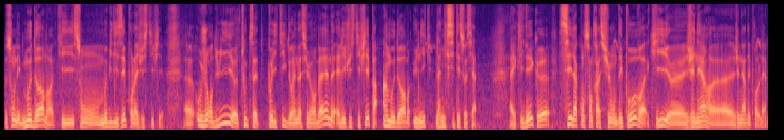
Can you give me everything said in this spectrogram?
ce sont les mots d'ordre qui sont mobilisés pour la justifier. Aujourd'hui, toute cette politique de rénovation urbaine, elle est justifiée par un mot d'ordre unique, la mixité sociale avec l'idée que c'est la concentration des pauvres qui euh, génère, euh, génère des problèmes.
